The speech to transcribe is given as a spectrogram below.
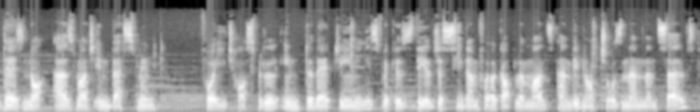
there's not as much investment for each hospital into their trainees because they'll just see them for a couple of months and they've not chosen them themselves.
